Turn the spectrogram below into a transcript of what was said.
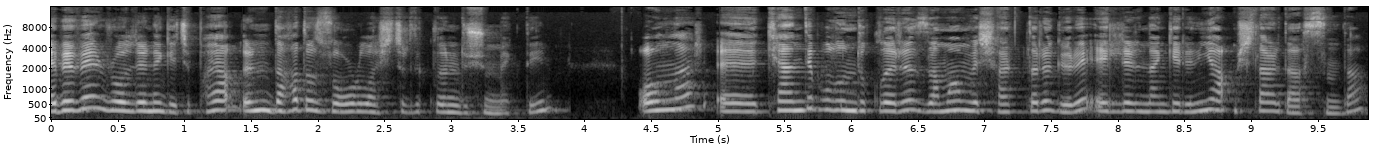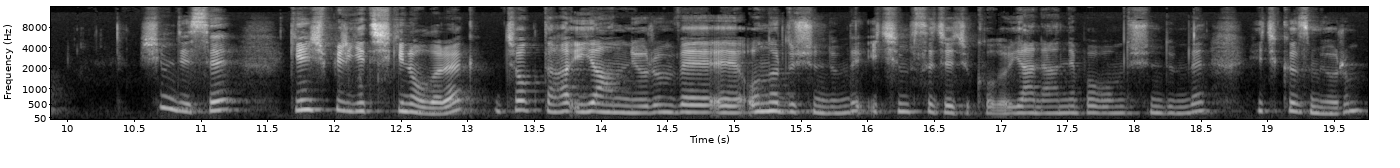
ebeveyn rollerine geçip hayatlarını daha da zorlaştırdıklarını düşünmekteyim. Onlar e, kendi bulundukları zaman ve şartlara göre ellerinden geleni yapmışlardı aslında. Şimdi ise genç bir yetişkin olarak çok daha iyi anlıyorum ve e, onları düşündüğümde içim sıcacık oluyor. Yani anne babamı düşündüğümde hiç kızmıyorum.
